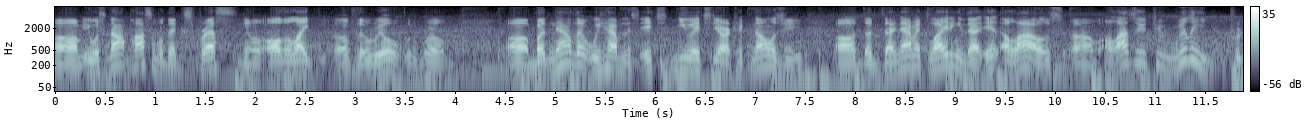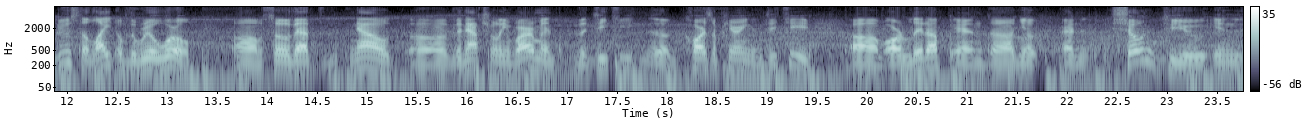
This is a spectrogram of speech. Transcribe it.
Um, it was not possible to express, you know, all the light of the real world. Uh, but now that we have this H- new HDR technology, uh, the dynamic lighting that it allows um, allows you to really produce the light of the real world. Um, so that now uh, the natural environment, the GT cars appearing in GT, um, are lit up and uh, you know and shown to you in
